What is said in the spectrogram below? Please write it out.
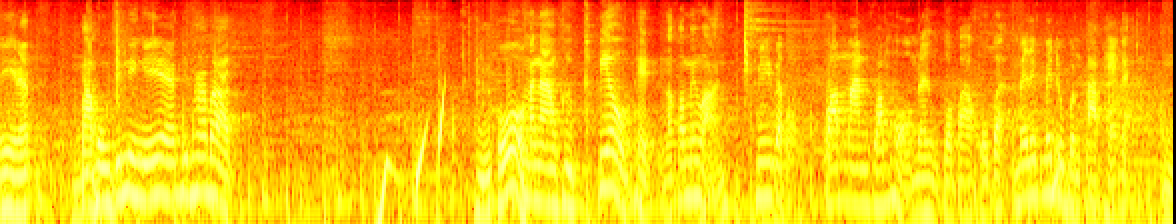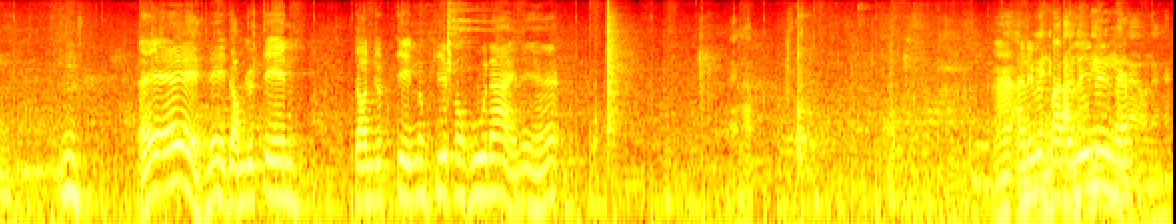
นี่นะปลาพงชิ้นอย่างงี้นะครับยี่ห้าบาทโอ้มะนาวคือเปรี้ยวเผ็ดแล้วก็ไม่หวาน มีแบบความมันความหอมอะไรของตัวปลาครบอะไม่ได้ไม่ดูเป็นปลาแพ็คอะอืมอืมเอ้ยเอ้ยนี่จอมยุทธจีนจอมยุทธจีนต้องคีบต้องพูดได้นี่ฮะ อ่าอันนี้เป็นปลาเบลลี่นึ่งนะครับมาวนะฮะ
